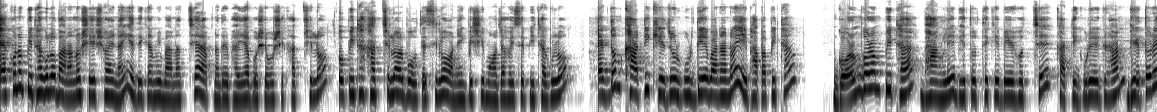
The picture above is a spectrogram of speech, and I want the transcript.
এখনও পিঠাগুলো বানানো শেষ হয় নাই, এদিকে আমি বানাচ্ছি আর আপনাদের ভাইয়া বসে বসে খাচ্ছিল। ও পিঠা খাচ্ছিল আর বলতেছিল অনেক বেশি মজা হয়েছে পিঠাগুলো। একদম খাঁটি খেজুর গুড় দিয়ে বানানো এই ভাপা পিঠা। গরম গরম পিঠা ভাঙলে ভেতর থেকে বের হচ্ছে খাটি গুড়ের ঘ্রাণ। ভেতরে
